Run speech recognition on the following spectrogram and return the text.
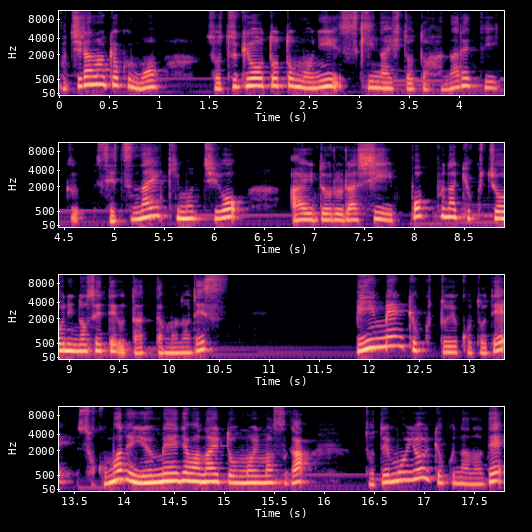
こちらの曲も卒業とともに好きな人と離れていく切ない気持ちをアイドルらしいポップな曲調に乗せて歌ったものです。B 面曲ということでそこまで有名ではないと思いますが、とても良い曲なので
